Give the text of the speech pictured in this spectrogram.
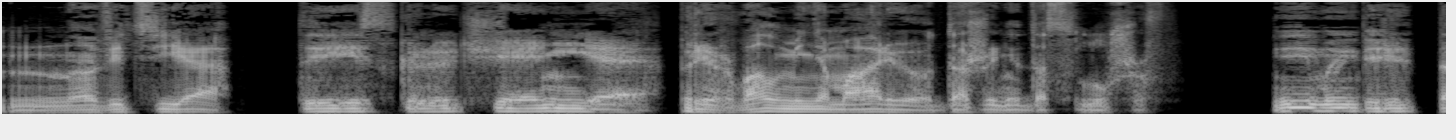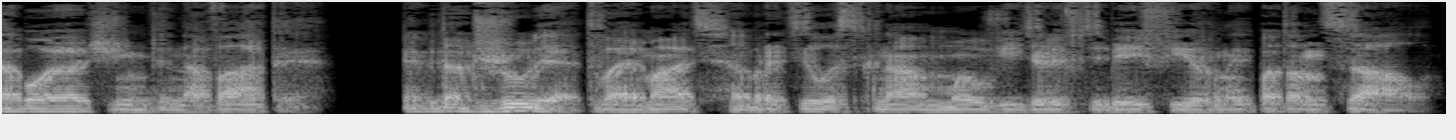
Но ведь я... «Ты исключение!» — прервал меня Марио, даже не дослушав. «И мы перед тобой очень виноваты. Когда Джулия, твоя мать, обратилась к нам, мы увидели в тебе эфирный потенциал.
